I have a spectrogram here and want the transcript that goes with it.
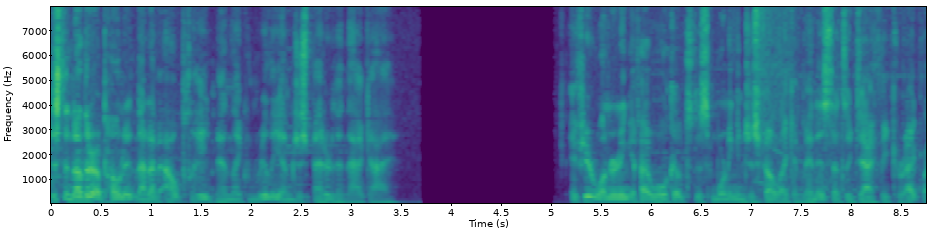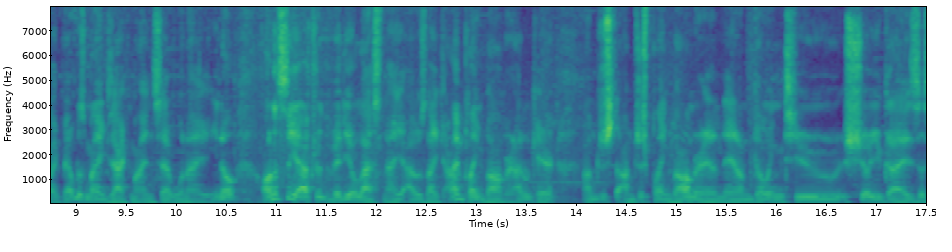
just another opponent that I've outplayed, man. Like, really, I'm just better than that guy. If you're wondering if I woke up to this morning and just felt like a menace, that's exactly correct. Like, that was my exact mindset when I, you know, honestly, after the video last night, I was like, I'm playing Bomber. I don't care. I'm just, I'm just playing Bomber, and, and I'm going to show you guys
